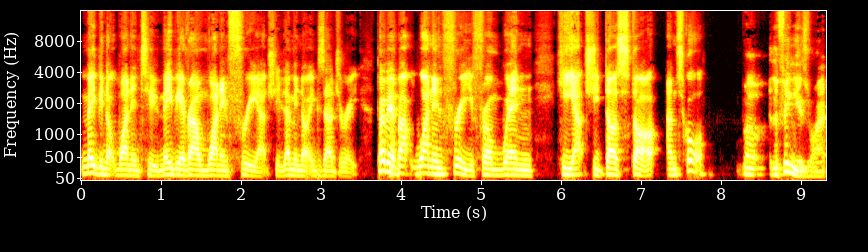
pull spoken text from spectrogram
maybe not one in two, maybe around one in three, actually. Let me not exaggerate. Probably about one in three from when he actually does start and score. Well, the thing is, right,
